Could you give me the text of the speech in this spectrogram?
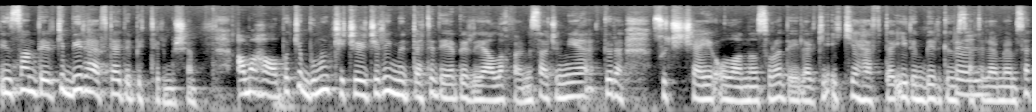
insan deyir ki, bir həftədir bitirmişəm. Amma halbuki bunun keçiricilik müddəti deyə bir reallıq var. Məsəl üçün niyə görə su çiçəyi olandan sonra deyirlər ki, 2 həftə, 21 gün səhv eləmirəmsə,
